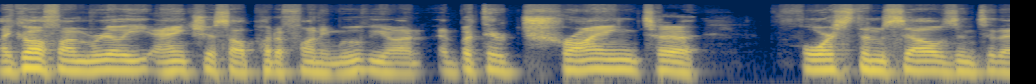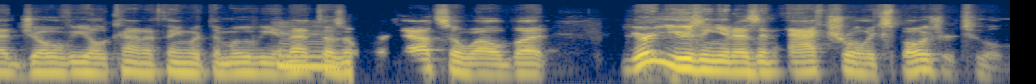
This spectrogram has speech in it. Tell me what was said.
like, oh, if I'm really anxious, I'll put a funny movie on. But they're trying to force themselves into that jovial kind of thing with the movie, and mm-hmm. that doesn't work out so well. But you're using it as an actual exposure tool.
